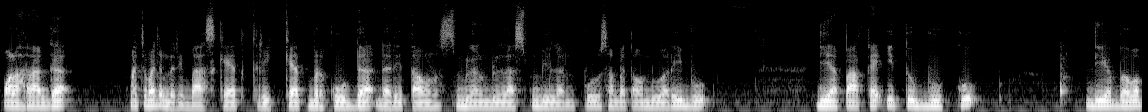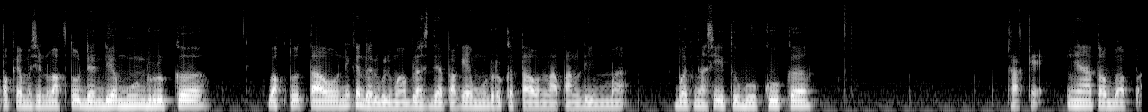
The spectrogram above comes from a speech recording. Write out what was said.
olahraga macam-macam dari basket, kriket, berkuda dari tahun 1990 sampai tahun 2000. Dia pakai itu buku, dia bawa pakai mesin waktu dan dia mundur ke waktu tahun ini kan 2015 dia pakai mundur ke tahun 85 buat ngasih itu buku ke kakeknya atau bapak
